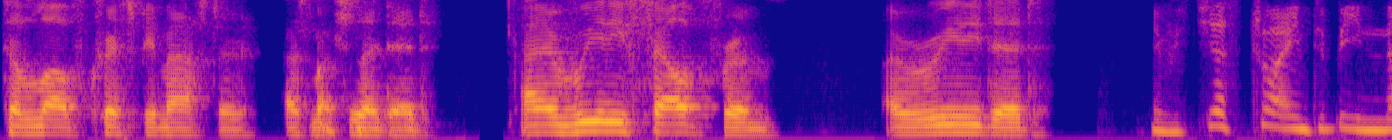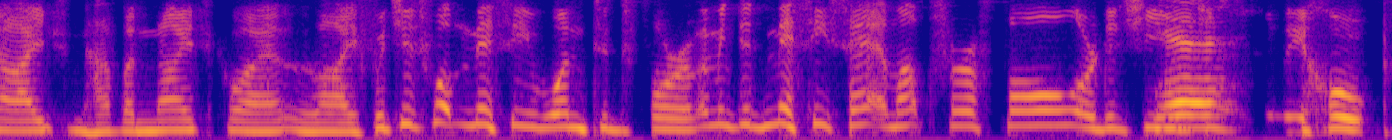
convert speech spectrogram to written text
to love Crispy Master as much as I did. And I really felt for him. I really did. He was just trying to be nice and have a nice, quiet life, which is what Missy wanted for him. I mean, did Missy set him up for a fall, or did she Yeah. really hope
